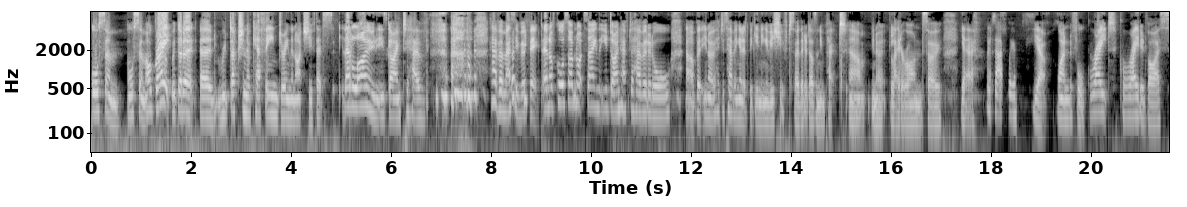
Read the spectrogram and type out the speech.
awesome, awesome. Oh, great! We've got a, a, reduction of caffeine during the night shift. That's that alone is going to have have a massive effect. And of course, I'm not saying that you don't have to have it at all, uh, but you know, just having it at the beginning of your shift so that it doesn't impact, um, you know, later on. So, yeah, exactly. Yeah. Wonderful. Great, great advice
